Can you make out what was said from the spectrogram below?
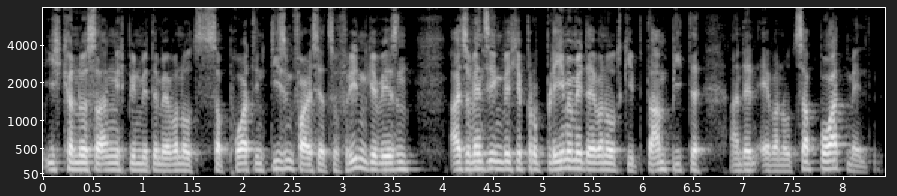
ich kann nur sagen, ich bin mit dem Evernote Support in diesem Fall sehr zufrieden gewesen. Also wenn es irgendwelche Probleme mit Evernote gibt, dann bitte an den Evernote Support melden.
